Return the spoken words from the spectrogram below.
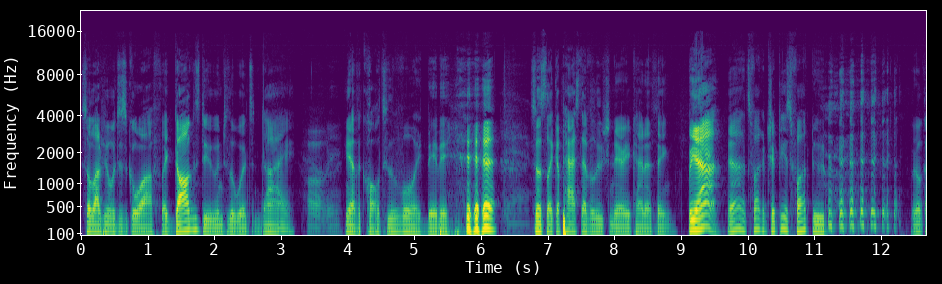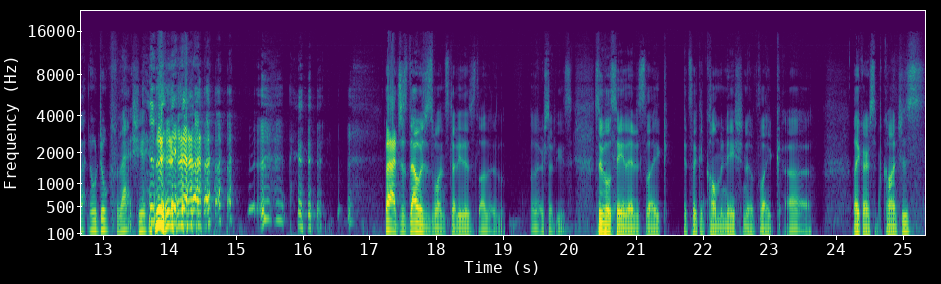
So a lot of people would just go off like dogs do into the woods and die. Oh, Holy. Yeah, the call to the void, baby. so it's like a past evolutionary kind of thing. But yeah, yeah, it's fucking trippy as fuck, dude. we don't got no jokes for that shit. that just that was just one study. There's other other studies. Some people say that it's like it's like a culmination of like uh like our subconscious.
